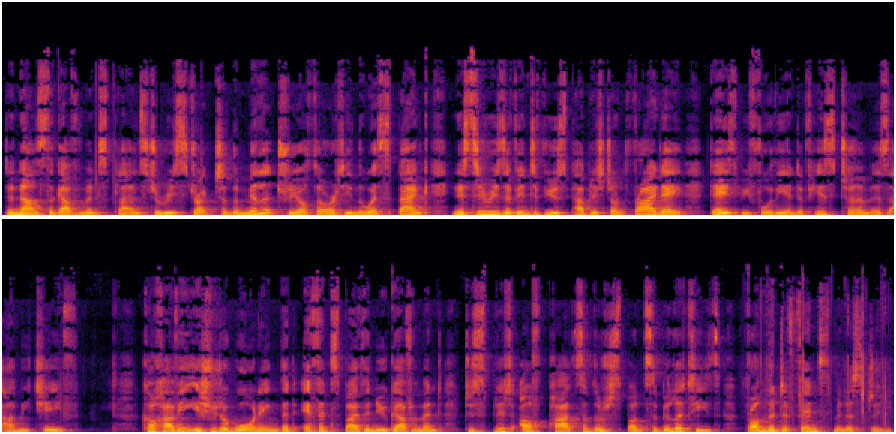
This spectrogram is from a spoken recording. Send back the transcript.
denounced the government's plans to restructure the military authority in the West Bank in a series of interviews published on Friday, days before the end of his term as army chief. Kochavi issued a warning that efforts by the new government to split off parts of the responsibilities from the defense ministry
